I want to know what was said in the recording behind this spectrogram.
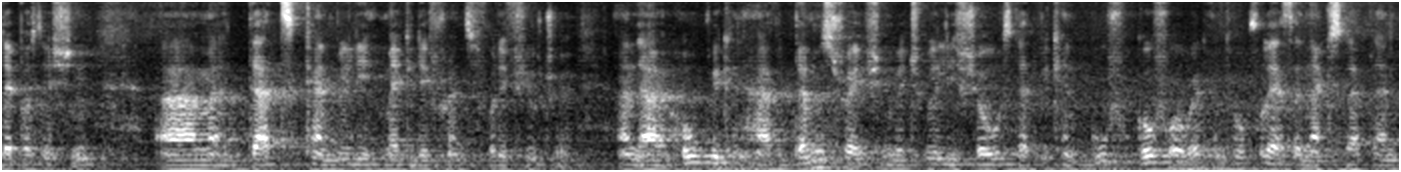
deposition, um, that can really make a difference for the future. And I hope we can have a demonstration which really shows that we can move, go forward and hopefully as the next step then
